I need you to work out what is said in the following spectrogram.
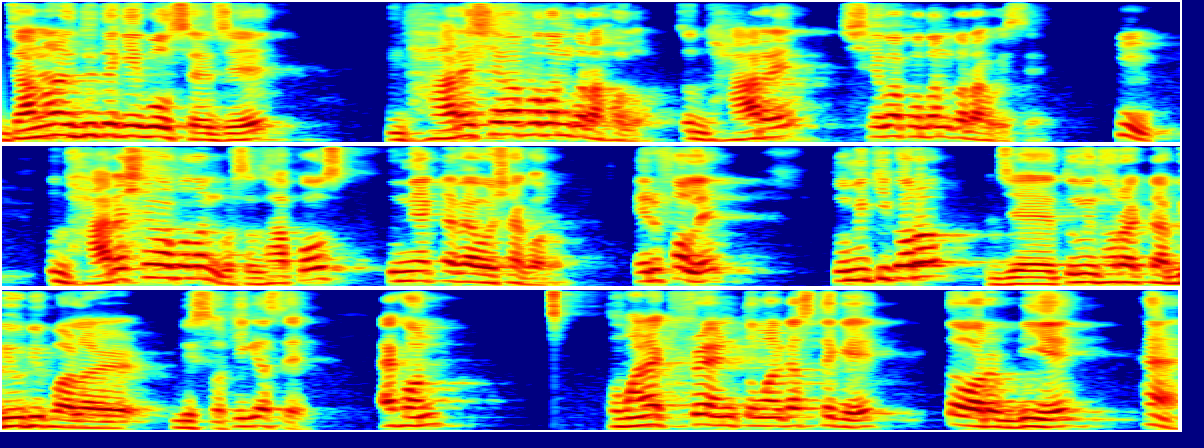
জানুয়ারি দুইতে কি বলছে যে ধারে সেবা প্রদান করা হলো। তো ধারে সেবা প্রদান করা হয়েছে। হুম, তো ধারে সেবা প্রদান করছ। সাপোজ তুমি একটা ব্যবসা করো। এর ফলে তুমি কি করো? যে তুমি ধরো একটা বিউটি পার্লার দিচ্ছ ঠিক আছে? এখন তোমার এক ফ্রেন্ড তোমার কাছ থেকে তোর বিয়ে হ্যাঁ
